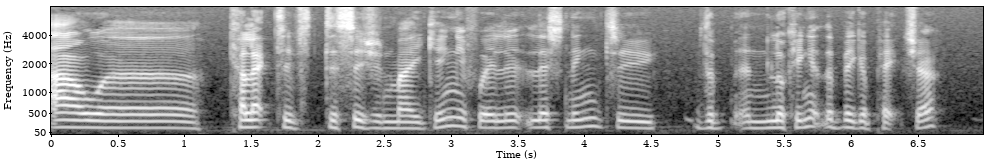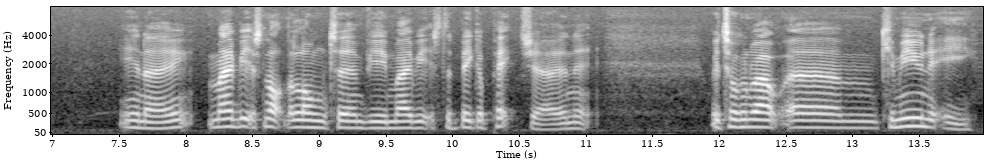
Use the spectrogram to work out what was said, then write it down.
our collective decision making if we're li- listening to the and looking at the bigger picture. You know, maybe it's not the long term view. Maybe it's the bigger picture, and it. We're talking about um, community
